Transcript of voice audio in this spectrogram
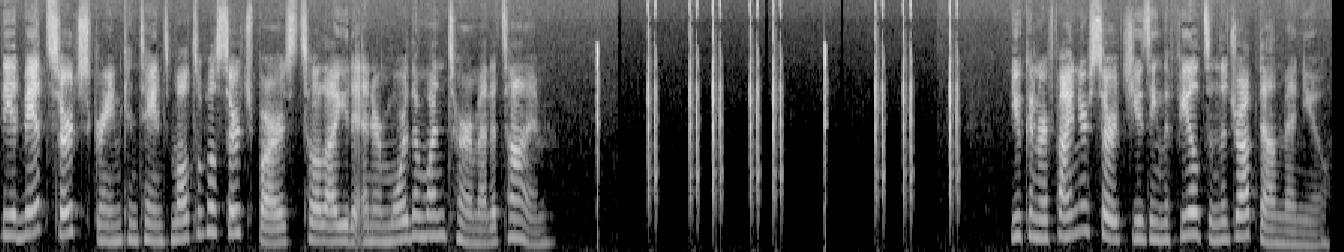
The Advanced Search screen contains multiple search bars to allow you to enter more than one term at a time. You can refine your search using the fields in the drop-down menu.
